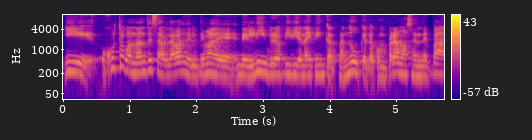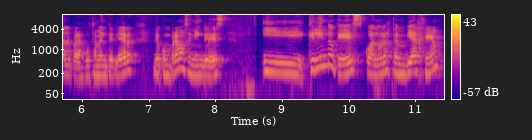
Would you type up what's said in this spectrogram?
Y justo cuando antes hablabas del tema del libro Video Night in Kathmandu, que lo compramos en Nepal para justamente leer, lo compramos en inglés. Y qué lindo que es cuando uno está en viaje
